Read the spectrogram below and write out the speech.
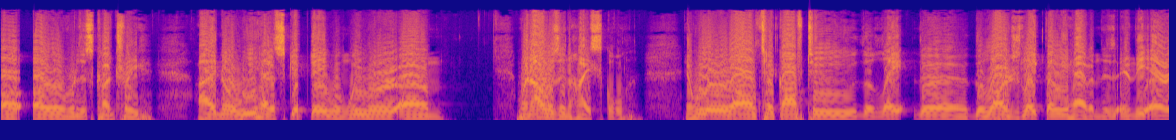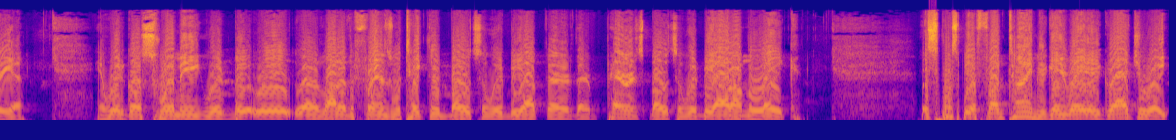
all, all over this country. I know we had a skip day when we were um, when I was in high school, and we would all take off to the lake, the the large lake that we have in the in the area and we'd go swimming. We'd be we, a lot of the friends would take their boats and we'd be out there, their parents' boats, and we'd be out on the lake. It's supposed to be a fun time. You're getting ready to graduate,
